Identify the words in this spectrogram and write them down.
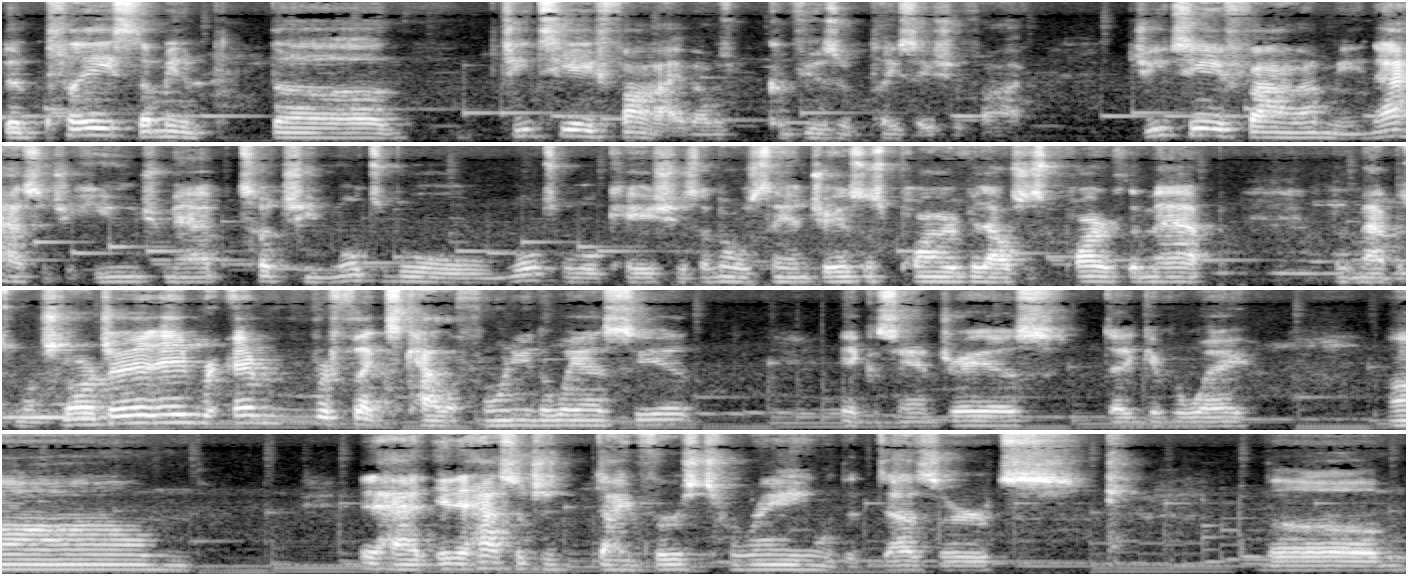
the place, I mean, the GTA 5. I was confused with PlayStation 5. GTA 5, I mean, that has such a huge map touching multiple multiple locations. I know San Andreas was part of it. That was just part of the map. The map is much larger. It, it, it reflects California the way I see it. Yeah, because San Andreas, that giveaway. Um, it had it has such a diverse terrain with the deserts, the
